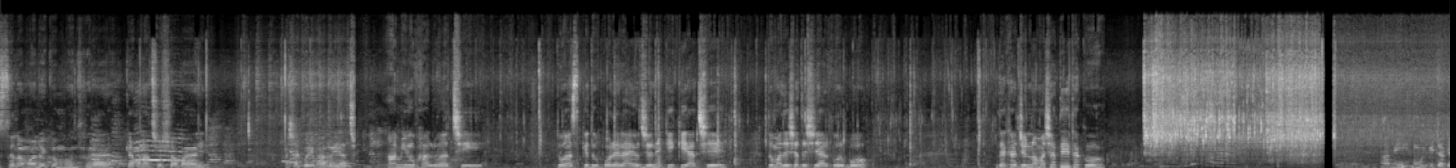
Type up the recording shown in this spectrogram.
আসসালামু আলাইকুম বন্ধুরা কেমন আছো সবাই? আশা করি ভালোই আছো। আমিও ভালো আছি। তো আজকে দুপুরের আয়োজনে কি কি আছে তোমাদের সাথে শেয়ার করব। দেখার জন্য আমার সাথেই থাকো। আমি মুরগিটাকে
